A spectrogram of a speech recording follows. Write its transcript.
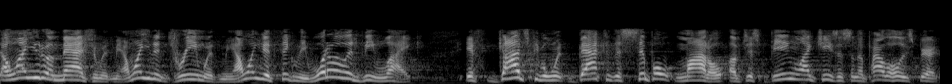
I want you to imagine with me. I want you to dream with me. I want you to think with me. What would it be like if God's people went back to this simple model of just being like Jesus and the power of the Holy Spirit?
